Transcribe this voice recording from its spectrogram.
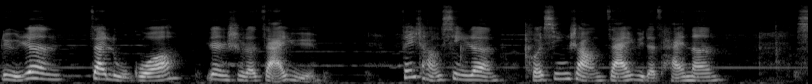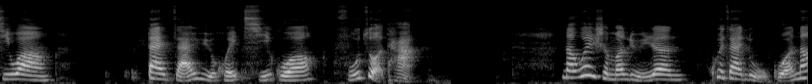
吕任在鲁国认识了宰予，非常信任和欣赏宰予的才能，希望带宰予回齐国辅佐他。那为什么吕任？会在鲁国呢，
